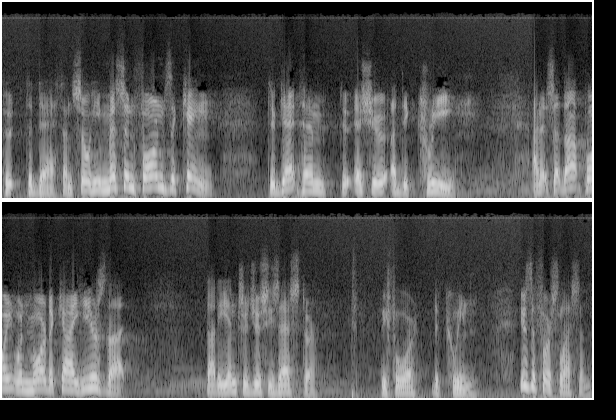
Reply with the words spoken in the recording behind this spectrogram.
put to death. And so he misinforms the king to get him to issue a decree. And it's at that point when Mordecai hears that that he introduces Esther before the queen. Here's the first lesson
